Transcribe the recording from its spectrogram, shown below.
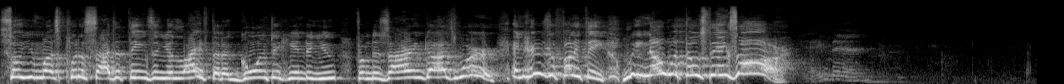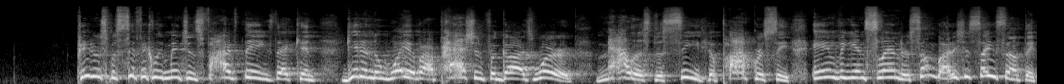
so you must put aside the things in your life that are going to hinder you from desiring God's word. And here's the funny thing. We know what those things are. Amen. Peter specifically mentions five things that can get in the way of our passion for God's word malice, deceit, hypocrisy, envy, and slander. Somebody should say something.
